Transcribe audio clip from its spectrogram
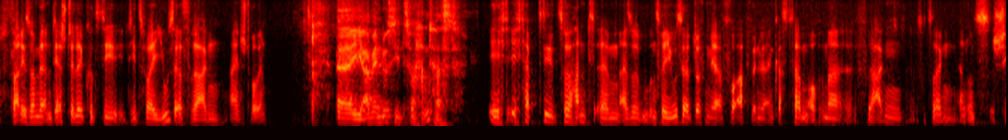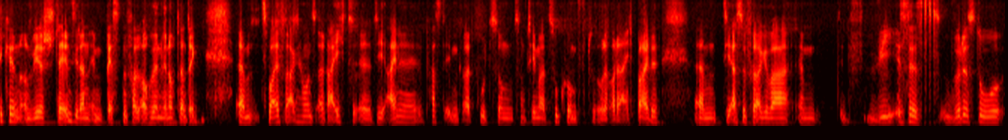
Fadi, sollen wir an der Stelle kurz die, die zwei User-Fragen einstreuen? Äh, ja, wenn du sie zur Hand hast. Ich, ich habe sie zur Hand. Ähm, also unsere User dürfen ja vorab, wenn wir einen Gast haben, auch immer äh, Fragen sozusagen an uns schicken und wir stellen sie dann im besten Fall auch, wenn wir noch dran denken. Ähm, zwei Fragen haben uns erreicht. Äh, die eine passt eben gerade gut zum, zum Thema Zukunft oder, oder eigentlich beide. Ähm, die erste Frage war, wie ist es, würdest du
